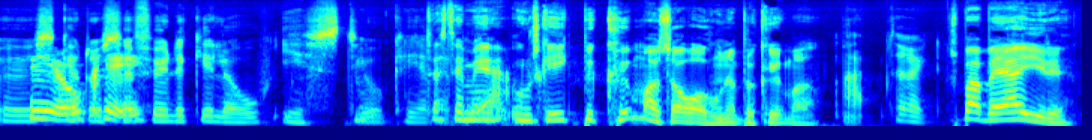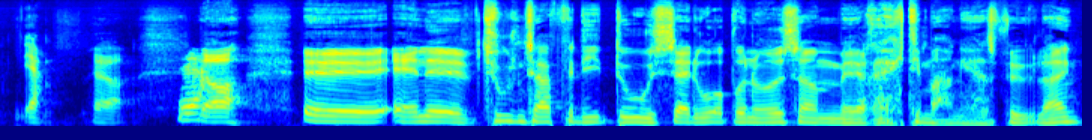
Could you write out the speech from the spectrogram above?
øh, skal okay. du selvfølgelig give lov. Yes, det er okay. Det er mere, hun skal ikke bekymre sig over, at hun er bekymret. Nej, det er rigtigt. Du skal bare være i det. Ja. ja. ja. Nå, øh, Anne, tusind tak, fordi du satte ord på noget, som øh, rigtig mange af os føler, ikke?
